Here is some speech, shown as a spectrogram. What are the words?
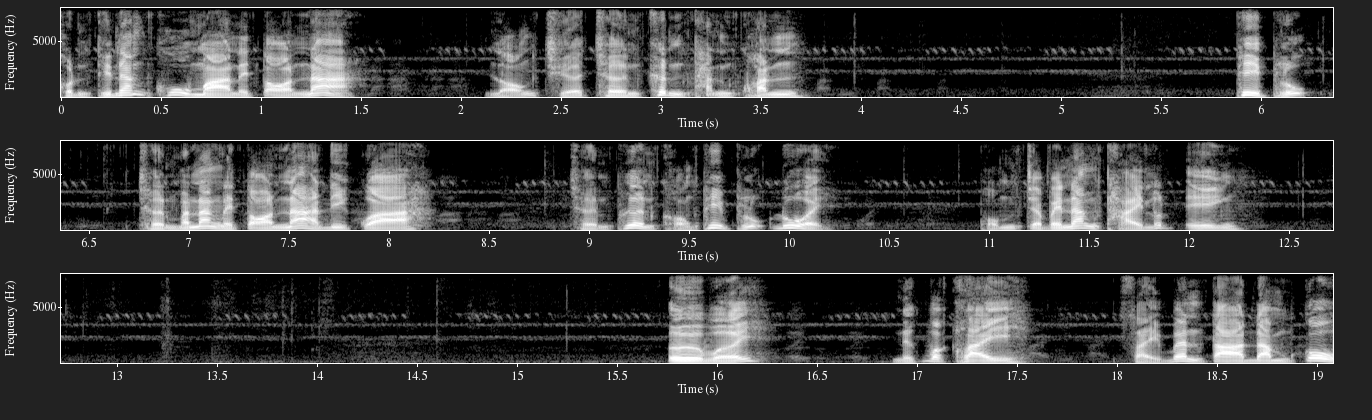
คนที่นั่งคู่มาในตอนหน้า หลองเฉือเชิญขึ้นทันควัน พี่พลุเชิญมานั่งในตอนหน้าดีกว่า เชิญเพื่อนของพี่พลุด้วย ผมจะไปนั่งถ่ายรถเอง เออเบยนึกว่าใครใส่แว่นตาดำโก้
